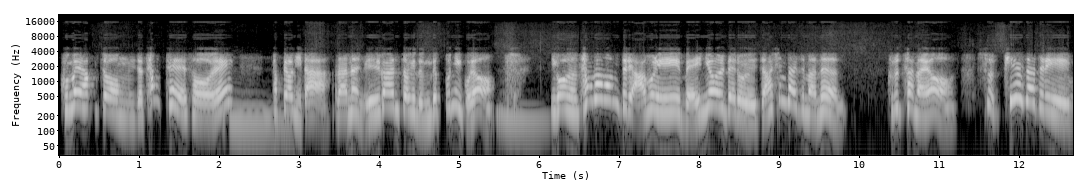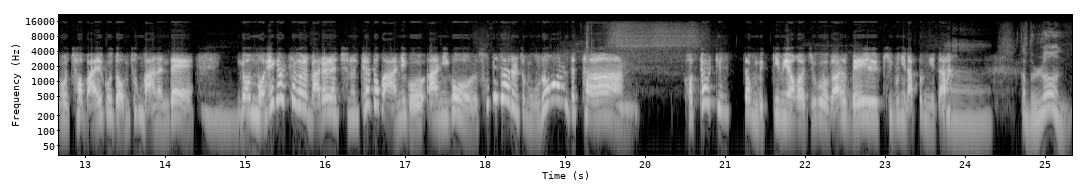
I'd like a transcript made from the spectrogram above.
구매 확정 이제 상태에서의 음. 답변이다라는 일관적인 응대뿐이고요. 음. 이거는 상담원들이 아무리 매뉴얼대로 이제 하신다지만은 그렇잖아요. 수- 피해자들이 뭐 저 말고도 엄청 많은데 음. 이건 뭐 해결책을 마련해 주는 태도가 아니고 아니고 소비자를 좀 우롱하는 듯한 겉핥기적 느낌이어가지고 아유 매일 기분이 나쁩니다. 아, 그러니까 물론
